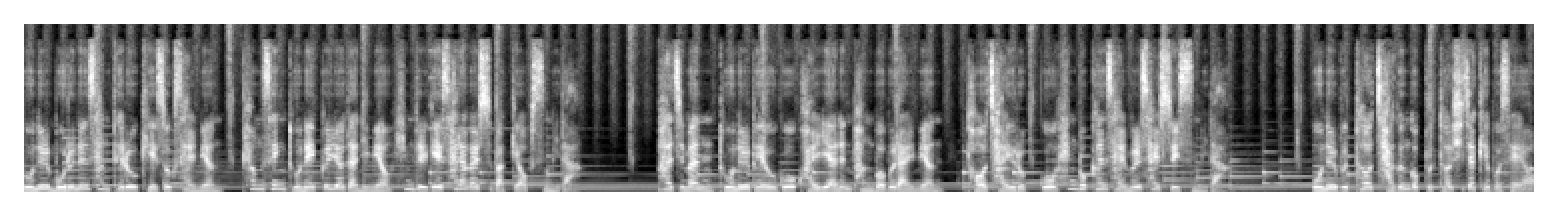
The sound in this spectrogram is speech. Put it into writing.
돈을 모르는 상태로 계속 살면 평생 돈에 끌려다니며 힘들게 살아갈 수밖에 없습니다. 하지만 돈을 배우고 관리하는 방법을 알면 더 자유롭고 행복한 삶을 살 수 있습니다. 오늘부터 작은 것부터 시작해 보세요.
